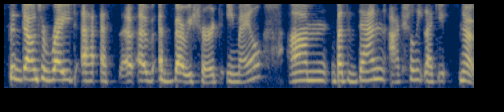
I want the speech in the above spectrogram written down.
sit down to write a, a, a, a very short email um, but then actually like you know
